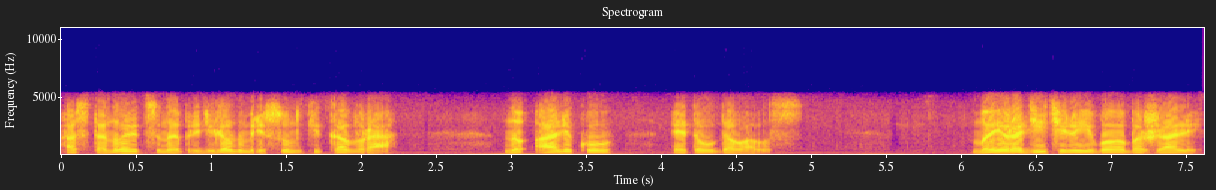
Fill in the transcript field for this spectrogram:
остановится на определенном рисунке ковра. Но Алику это удавалось. Мои родители его обожали,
